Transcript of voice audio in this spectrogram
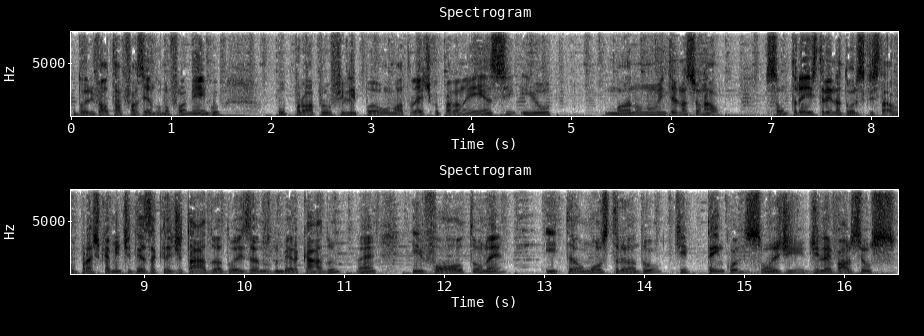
o Dorival está fazendo no Flamengo, o próprio Filipão no Atlético Paranaense e o Mano no Internacional. São três treinadores que estavam praticamente desacreditados há dois anos no mercado, né? E voltam, né? e estão mostrando que tem condições de, de levar os seus,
